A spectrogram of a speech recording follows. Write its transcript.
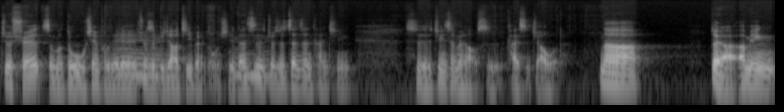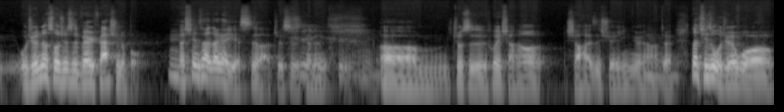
就学怎么读五线谱这些，就是比较基本的东西。但是就是真正弹琴是金圣美老师开始教我的。那对啊，I mean 我觉得那时候就是 very fashionable。那现在大概也是啦，就是可能也是，嗯嗯，就是会想要小孩子学音乐嗯啊，对。那其实我觉得我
